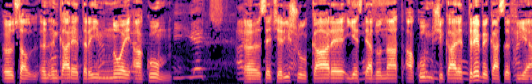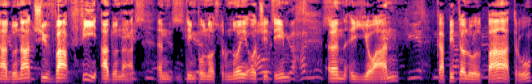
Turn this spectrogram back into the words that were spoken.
uh, sau în, în care trăim noi acum. Die jetzt Uh, secerișul care este adunat acum și care trebuie ca să fie adunat și va fi adunat în timpul nostru. Noi o citim în Ioan, capitolul 4,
